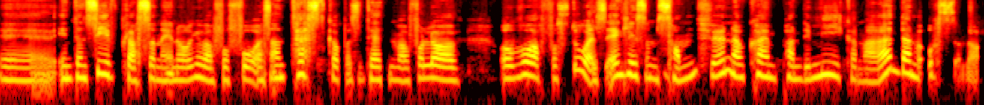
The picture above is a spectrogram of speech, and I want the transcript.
eh, intensivplassene i Norge var for få. Sant? Testkapasiteten var for lav. Og vår forståelse egentlig som samfunn av hva en pandemi kan være, den var også lav.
